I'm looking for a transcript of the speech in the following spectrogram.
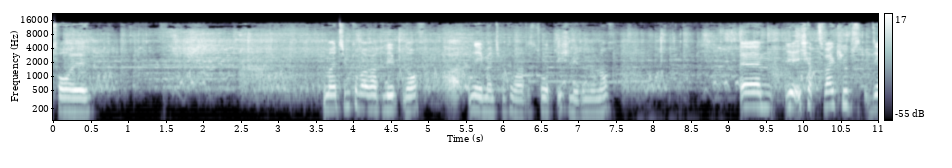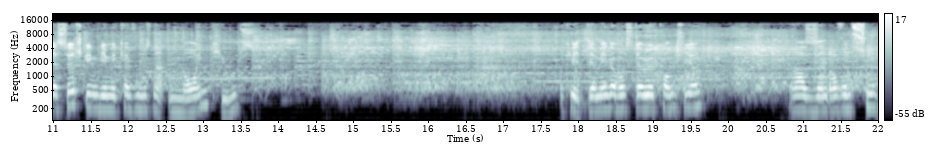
Toll. Mein Teamkamerad lebt noch. Ah, ne, mein Teamkamerad ist tot. Ich lebe nur noch. Ähm, ich habe zwei Cubes. Der Search, gegen den wir kämpfen müssen, hat neun Cubes. Okay, der Megabox Daryl kommt hier. Rasend auf uns zu.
